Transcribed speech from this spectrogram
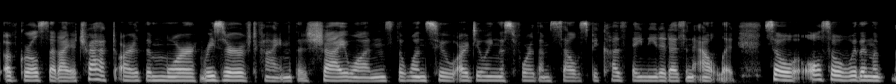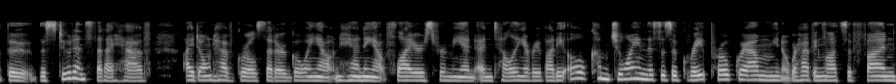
of girls that i attract are the more reserved kind the shy ones the ones who are doing this for themselves because they need it as an outlet so also within the, the, the students that i have i don't have girls that are going out and handing out flyers for me and, and telling everybody oh come join this is a great program program. You know, we're having lots of fun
